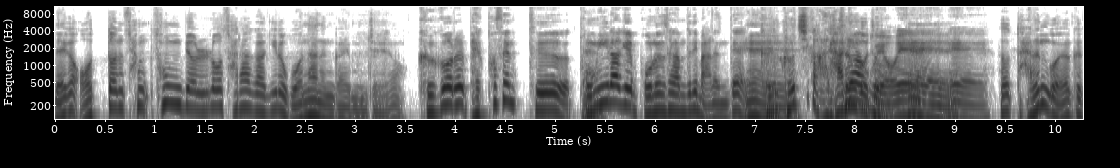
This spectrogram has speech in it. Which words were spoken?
내가 어떤 상, 성별로 살아가기를 원하는가의 문제예요. 그거를 100% 동일하게 네. 보는 사람들이 많은데 예, 그, 그렇지가 않더라고요. 예, 예. 예. 그래서 다른 거예요. 그,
